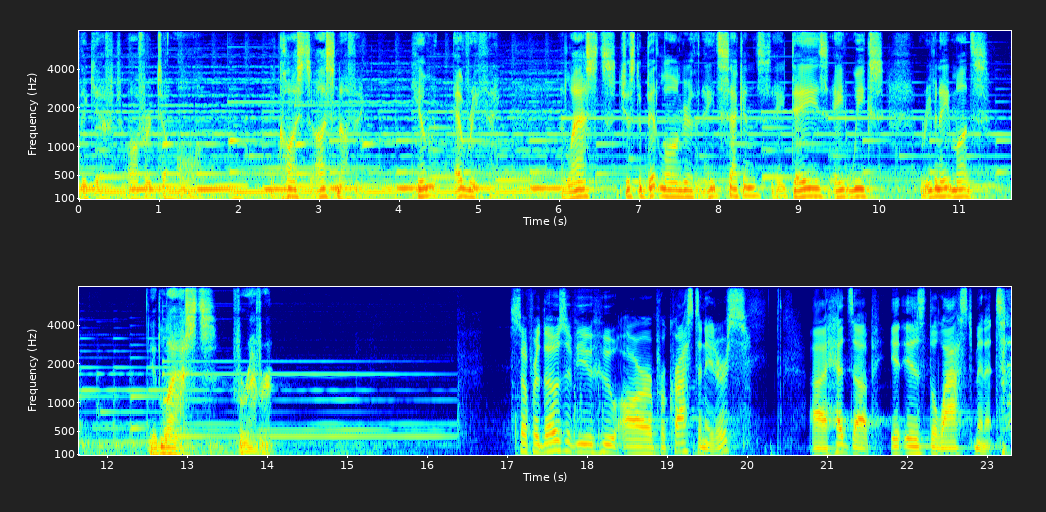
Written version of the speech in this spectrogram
the gift offered to all. It costs us nothing, Him everything. It lasts just a bit longer than eight seconds, eight days, eight weeks, or even eight months. It lasts forever. So, for those of you who are procrastinators, uh, heads up, it is the last minute.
